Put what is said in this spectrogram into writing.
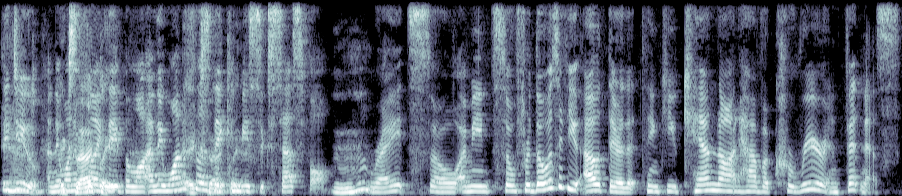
They do, and they want to feel like they belong, and they want to feel like they can be successful, right? So, I mean, so for those of you out there that think you cannot have a career in fitness,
